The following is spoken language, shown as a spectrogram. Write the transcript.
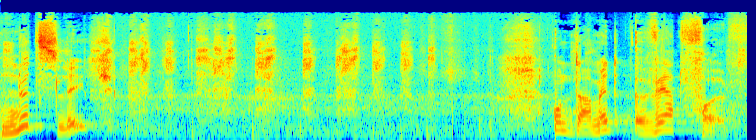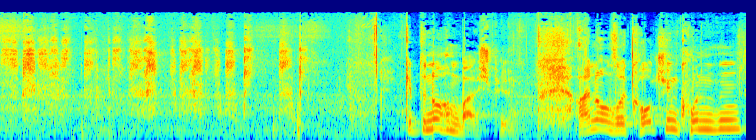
nützlich und damit wertvoll. Gibt es noch ein Beispiel? Einer unserer Coaching-Kunden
